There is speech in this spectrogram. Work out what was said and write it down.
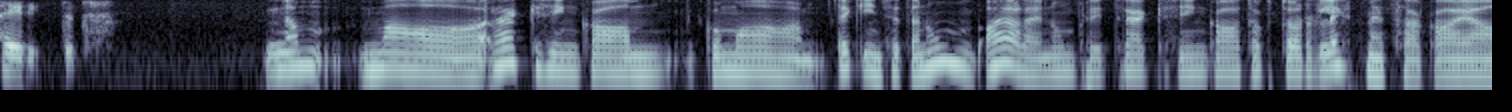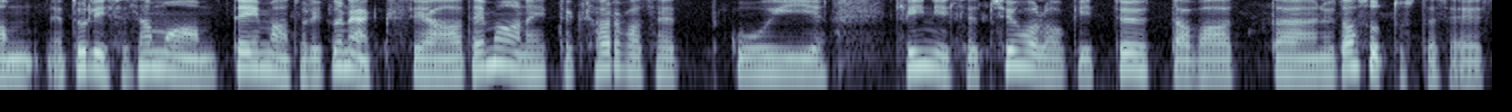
häiritud no ma rääkisin ka, kui ma tegin seda num-, ajalehnumbrit, rääkisin ka doktor Lehtmetsaga ja tuli seesama teema tuli kõneks ja tema näiteks arvas, et kui kliinilised psühholoogid töötavad äh, nüüd asutuste sees,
